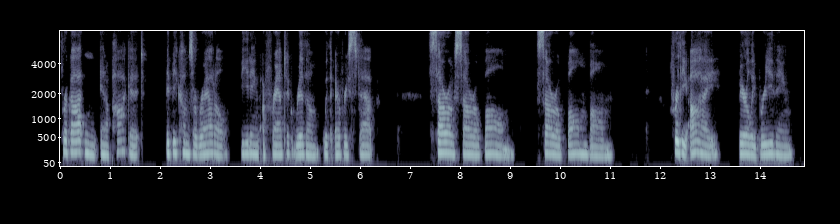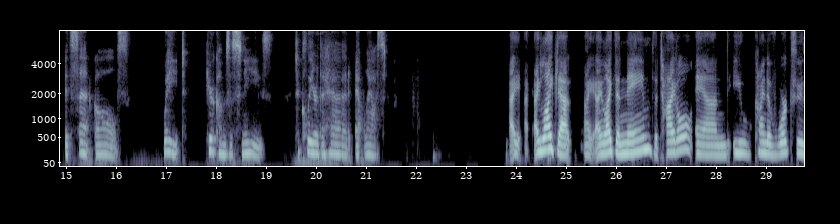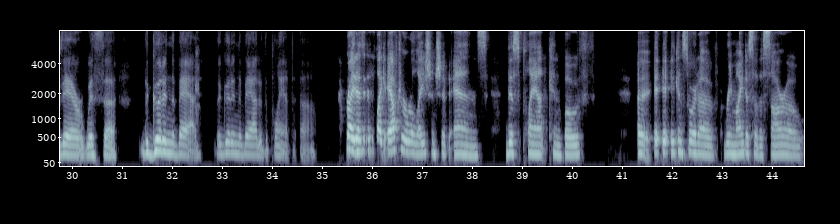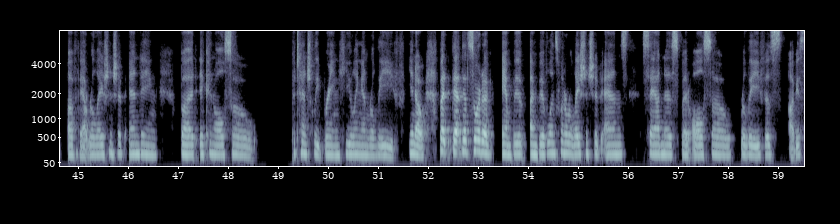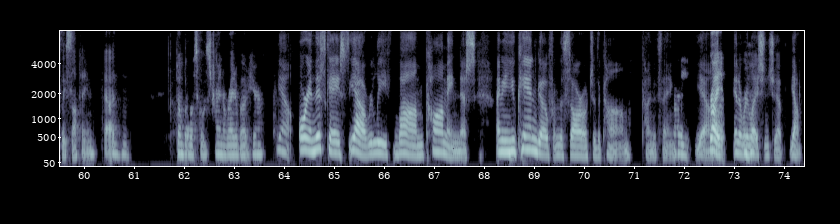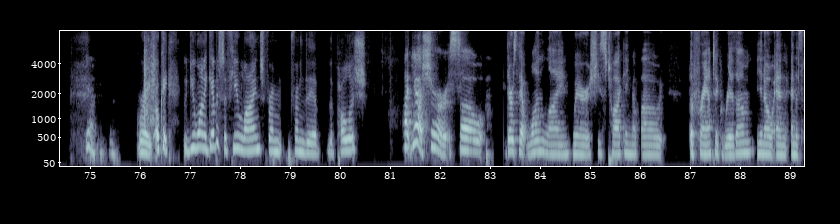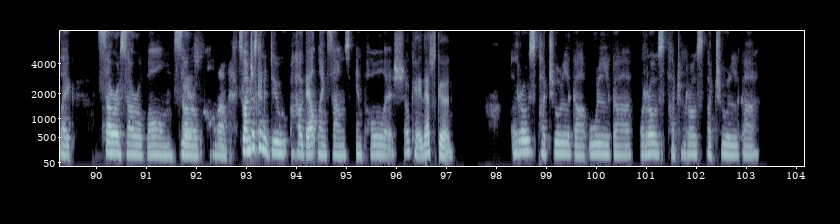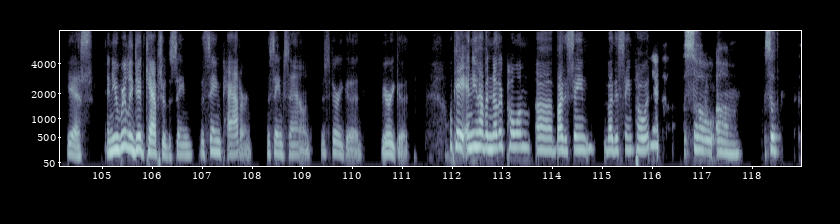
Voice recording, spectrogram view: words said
Forgotten in a pocket, it becomes a rattle, beating a frantic rhythm with every step. Sorrow, sorrow, balm, sorrow, balm, balm. For the eye, barely breathing, its scent galls. Wait, here comes a sneeze to clear the head at last. I, I like that. I, I like the name, the title, and you kind of work through there with uh, the good and the bad, the good and the bad of the plant. Uh, right. It's, it's like after a relationship ends, this plant can both uh, it, it, can sort of remind us of the sorrow of that relationship ending, but it can also potentially bring healing and relief, you know. But that that sort of ambiv- ambivalence when a relationship ends, sadness, but also relief is obviously something that mm-hmm. Was trying to write about here. Yeah, or in this case, yeah, relief, balm, calmingness. I mean, you can go from the sorrow to the calm kind of thing. Right. Yeah. Right. In a mm-hmm. relationship. Yeah. Yeah. Great. Okay. Do you want to give us a few lines from from the the Polish? Uh, yeah, sure. So there's that one line where she's talking about the frantic rhythm, you know, and and it's like sorrow, sorrow, balm, sorrow, yes. balm. So I'm just going to do how that line sounds in Polish. Okay, that's good. Rozpaczulka, ulga, rozpacz, rozpaczulka. Yes. And you really did capture the same the same pattern, the same sound. It's very good. Very good. Okay, and you have another poem uh, by the same by the same poet. Yeah. So um, so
